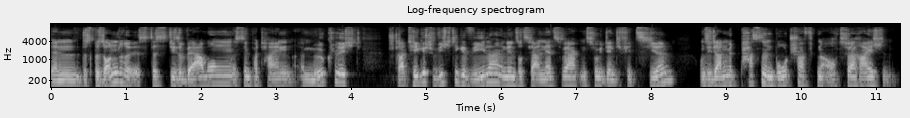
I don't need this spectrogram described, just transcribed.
Denn das Besondere ist, dass diese Werbung es den Parteien ermöglicht, strategisch wichtige Wähler in den sozialen Netzwerken zu identifizieren und sie dann mit passenden Botschaften auch zu erreichen.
